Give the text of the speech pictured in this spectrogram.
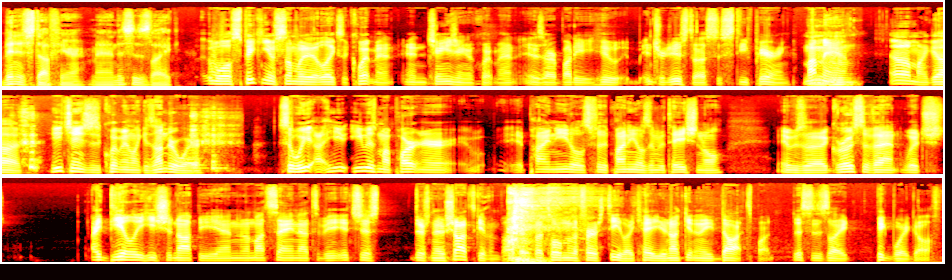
vintage stuff here, man. This is like. Well, speaking of somebody that likes equipment and changing equipment, is our buddy who introduced us is Steve Peering. My mm-hmm. man, oh my god, he changed his equipment like his underwear. So we uh, he he was my partner at Pine Needles for the Pine Needles Invitational. It was a gross event, which ideally he should not be in. And I'm not saying that to be. It's just there's no shots given, bud. So I told him the first tee, like, hey, you're not getting any dots, bud. This is like big boy golf.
